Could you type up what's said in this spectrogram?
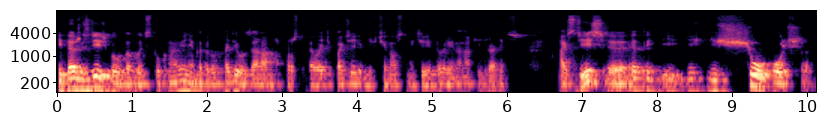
И даже здесь было какое-то столкновение, которое выходило за рамки просто давайте поделим нефтеносные территории на нашей границе. А здесь э, это еще больше,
